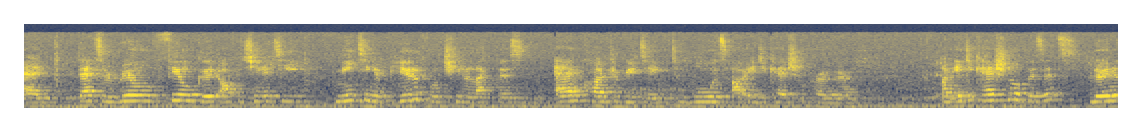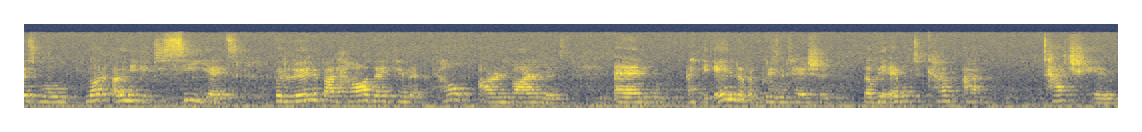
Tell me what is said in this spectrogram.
And that's a real feel-good opportunity, meeting a beautiful cheetah like this and contributing towards our education program. On educational visits, learners will not only get to see Yates, but learn about how they can help our environment. And at the end of a presentation, they'll be able to come up, touch him,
